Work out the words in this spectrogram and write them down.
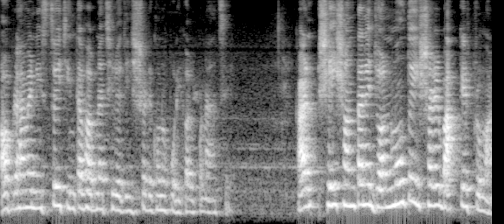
অব্রাহামের নিশ্চয়ই চিন্তা ভাবনা ছিল যে ঈশ্বরের কোনো পরিকল্পনা আছে। কারণ সেই সন্তানের জন্মও তো ঈশ্বরের বাক্যের প্রমাণ।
